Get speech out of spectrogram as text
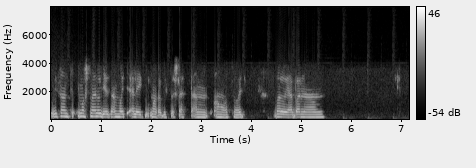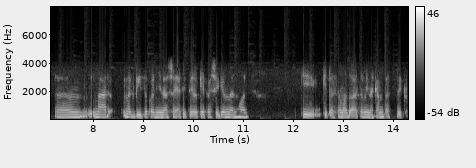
viszont most már úgy érzem, hogy elég magabiztos lettem ahhoz, hogy valójában már megbízok annyira a saját ítélőképességemben, hogy ki, kiteszem a dalt, ami nekem tetszik.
